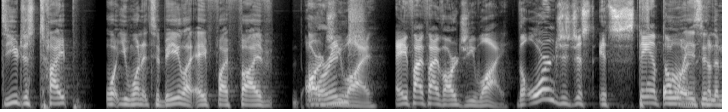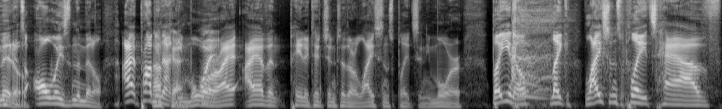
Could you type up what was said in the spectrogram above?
Do you just type what you want it to be, like A55 orange? RGY. A55 RGY. The orange is just it's stamped on. always in the middle. It's always in the middle. I probably not anymore. Wait. I, I haven't paid attention to their license plates anymore. But you know, like license plates have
